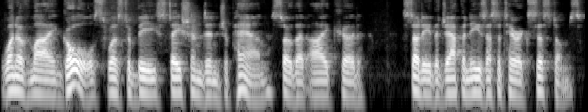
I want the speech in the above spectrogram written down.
one of my goals was to be stationed in Japan so that I could study the Japanese esoteric systems,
